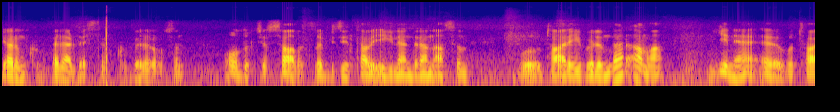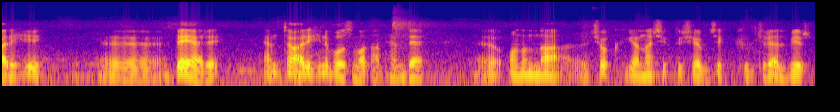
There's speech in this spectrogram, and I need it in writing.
yarım kubbeler, destek kubbeler olsun. Oldukça sağlıklı. Bizi tabi ilgilendiren asıl bu tarihi bölümler ama yine e, bu tarihi e, değeri hem tarihini bozmadan hem de e, onunla çok yanaşık düşebilecek kültürel bir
